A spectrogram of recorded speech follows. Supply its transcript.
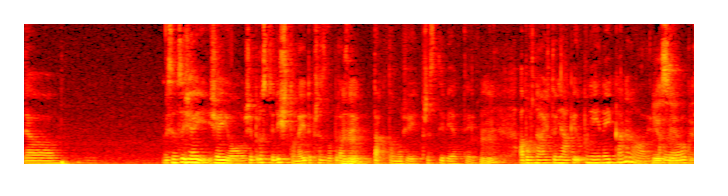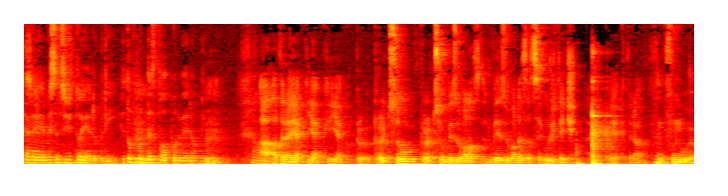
uh, Myslím si, že, že jo, že prostě když to nejde přes obrazy, mm-hmm. tak to může jít přes ty věty. Mm-hmm. A možná, že to je nějaký úplně jiný kanál, jako, jasně, jo, který jasně. myslím si, že to je dobrý, že to furt mm-hmm. jde z toho podvědomí. Mm-hmm. No. A, a teda jak, jak, jak, proč jsou, proč jsou vizualizace užitečné a jak, jak teda hmm. fungují?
